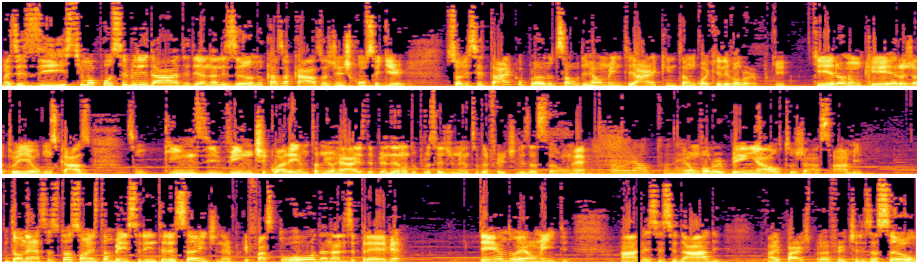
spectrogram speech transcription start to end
Mas existe uma possibilidade de, analisando caso a caso, a gente conseguir solicitar que o plano de saúde realmente arque, então, com aquele valor. Porque, queira ou não queira, já estou em alguns casos, são 15, 20, 40 mil reais, dependendo do procedimento da fertilização, né? Valor alto, né? É um valor bem alto já, sabe? Então, nessas situações também seria interessante, né? Porque faz toda a análise prévia, tendo realmente a necessidade, aí parte para a fertilização,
